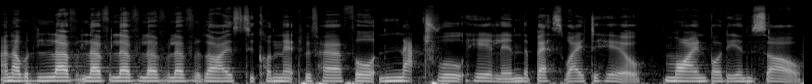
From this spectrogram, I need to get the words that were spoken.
And I would love, love, love, love, love guys to connect with her for natural healing, the best way to heal mind, body, and soul.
